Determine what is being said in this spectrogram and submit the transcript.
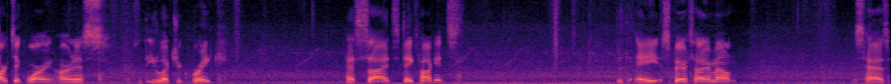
Arctic wiring harness with electric brake, has side stake pockets, with a spare tire mount. This has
